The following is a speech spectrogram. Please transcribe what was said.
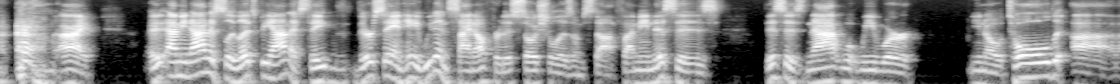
All right. I mean, honestly, let's be honest. They they're saying, "Hey, we didn't sign up for this socialism stuff." I mean, this is this is not what we were you know, told. Uh,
